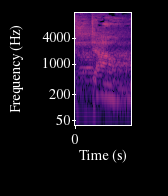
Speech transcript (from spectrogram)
Shut down.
